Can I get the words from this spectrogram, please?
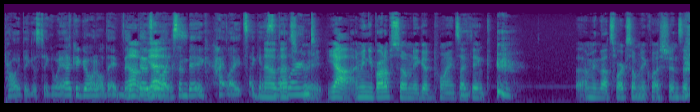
probably biggest takeaway. I could go on all day, but No, those are like some big highlights, I guess, no, that I've that's learned. great. Yeah, I mean, you brought up so many good points. I think, I mean, that sparked so many questions, and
